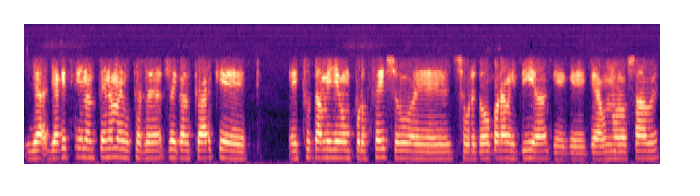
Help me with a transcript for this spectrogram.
ya, ya que estoy en antena me gustaría recalcar que esto también lleva un proceso, eh, sobre todo para mi tía, que, que, que aún no lo sabe.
